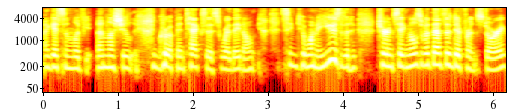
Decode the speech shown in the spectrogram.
I guess unless you, grew up in Texas where they don't seem to want to use the turn signals, but that's a different story.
